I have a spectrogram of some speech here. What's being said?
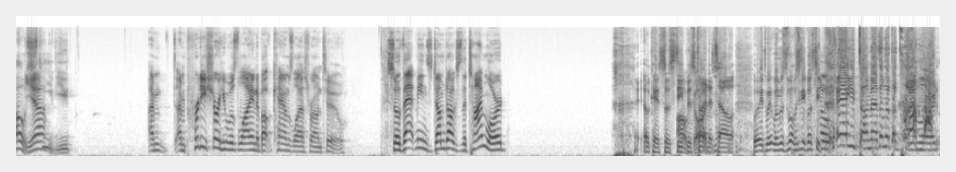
Oh, oh, Yeah. Steve, you. I'm I'm pretty sure he was lying about Cam's last round too. So that means Dumb Dog's the Time Lord. Okay, so Steve Oh, is God. trying to tell. Wait, wait, what was, what was Steve? What was Steve? Oh. hey, you dumbass! I'm not the Time Lord.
